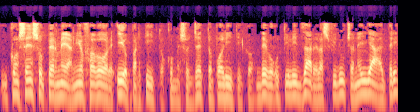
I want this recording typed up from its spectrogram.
il consenso per me a mio favore, io partito come soggetto politico, devo utilizzare la sfiducia negli altri,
